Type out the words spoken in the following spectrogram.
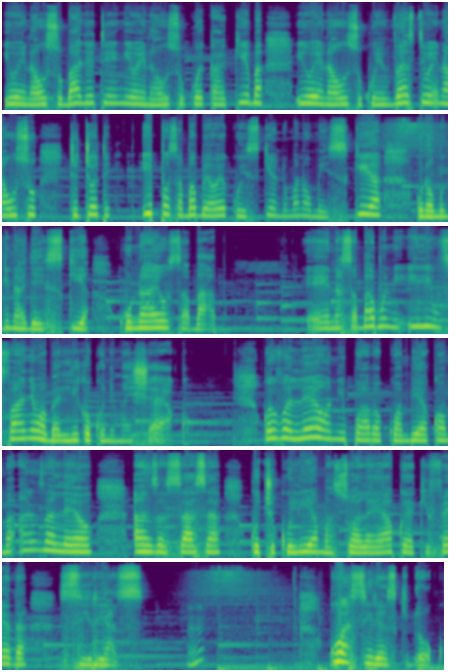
iwe inahusu budgeting, iwe inahusu kuweka akiba, iwe inahusu kuinvest, iwe inahusu chochote. Ipo sababu ya wewe kuisikia, ndio maana umeisikia. Kuna mwingine hajaisikia, kunayo sababu. e, na sababu ni ili ufanye mabadiliko kwenye maisha yako. Kwa hivyo leo nipo hapa kuambia kwamba anza leo, anza sasa kuchukulia masuala yako ya kifedha serious. Kuwa serious kidogo,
